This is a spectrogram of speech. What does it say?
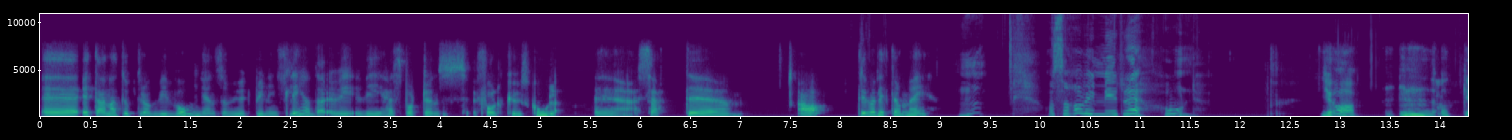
eh, ett annat uppdrag vid Vången som utbildningsledare vid, vid Hästsportens folkhögskola. Eh, så att, eh, ja, det var lite om mig. Mm. Och så har vi Mirre Horn. Ja, och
